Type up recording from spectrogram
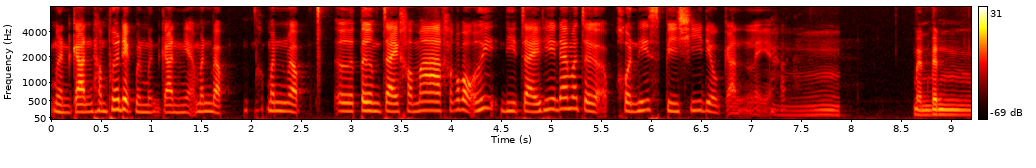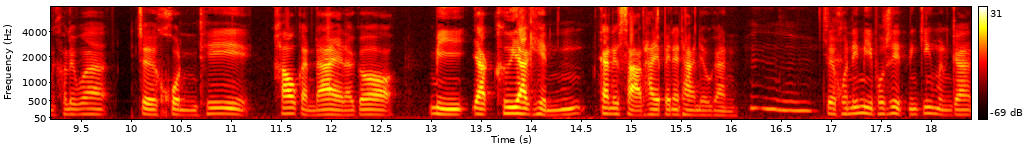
เหมือนกันทำเพื่อเด็กเหมือนเหมือนกันเนี่ยมันแบบมันแบบเออเติมใจเขามากเขาก็บอกเฮ้ยดีใจที่ได้มาเจอกับคนที่สปีชีส์เดียวกันอะไรอย่างเงี้ยค่ะเหมือนเป็นเขาเรียกว่าเจอคนที่เข้ากันได้แล้วก็มีอยากคืออยากเห็นการศึกษาไทยไปในทางเดียวกันอืมเจอคนที่มี positive thinking เหมือนกัน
